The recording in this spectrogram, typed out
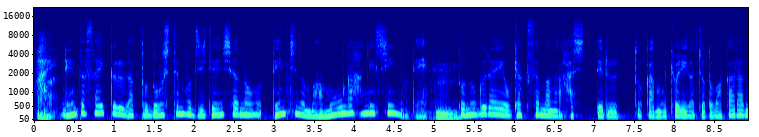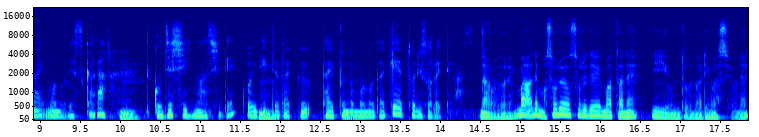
はい、レンタサイクルだとどうしても自転車の電池の摩耗が激しいので、うん。どのぐらいお客様が走ってるとかも距離がちょっとわからないものですから、うん。ご自身の足で漕いでいただくタイプのものだけ取り揃えてます。なるほどね。まあでもそれはそれでまたねいい運動になりますよね、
